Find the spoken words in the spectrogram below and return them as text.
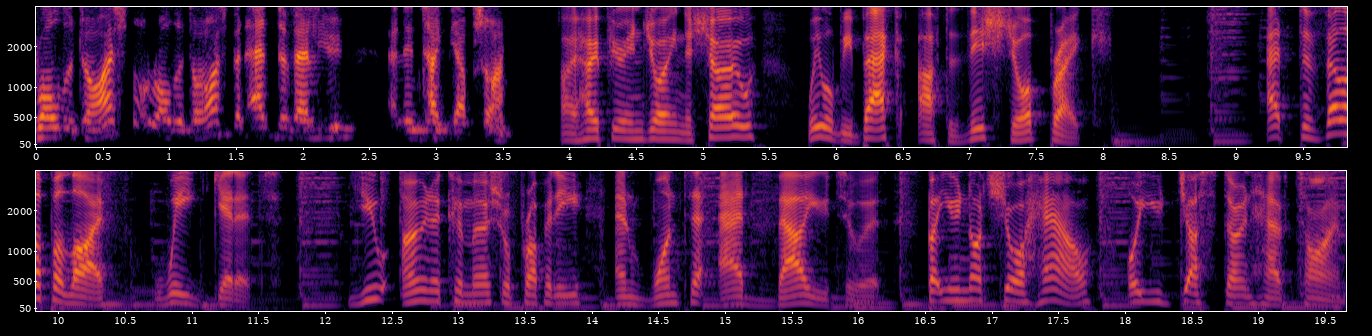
roll the dice, not roll the dice, but add the value and then take the upside. I hope you're enjoying the show. We will be back after this short break. At Developer Life, we get it. You own a commercial property and want to add value to it, but you're not sure how, or you just don't have time.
